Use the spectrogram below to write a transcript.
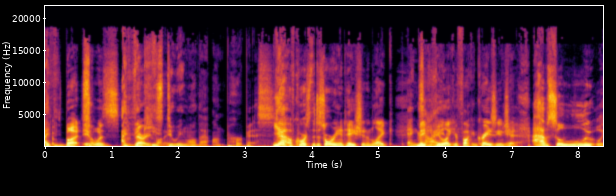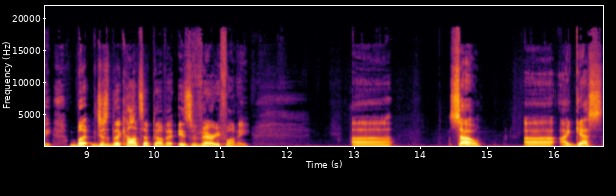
I but it so was I think very he's funny. doing all that on purpose. yeah, of course, the disorientation and like make you feel like you're fucking crazy and shit. Yeah. Absolutely. But just the concept of it is very funny. Uh so uh I guess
